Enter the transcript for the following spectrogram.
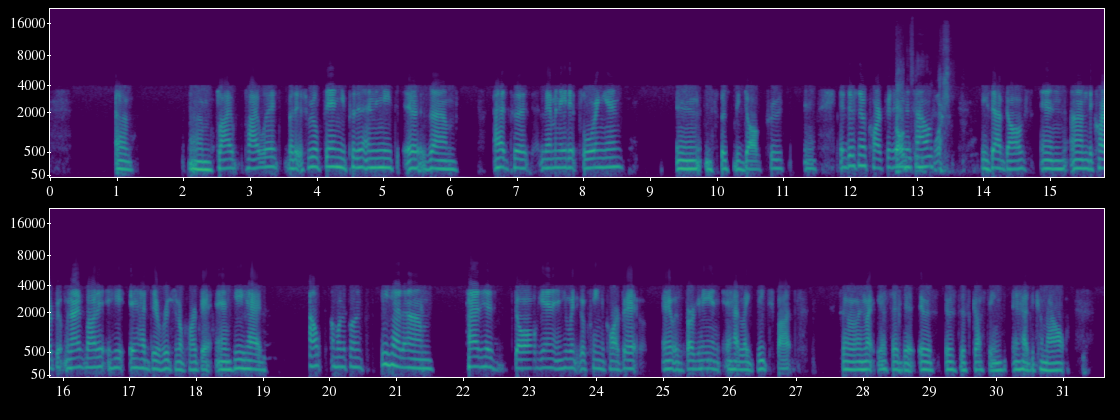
um, um, ply plywood, but it's real thin. You put it underneath. It was, um, I had put laminated flooring in, and it's supposed to be dog proof. And, and there's no carpet in this house. What? He used to have dogs, and um, the carpet when I bought it, he it had the original carpet, and he had out. I'm on the phone. He had um had his dog in, and he went to go clean the carpet, and it was burgundy, and it had like deep spots. So, and like I said, that it was it was disgusting. It had to come out.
